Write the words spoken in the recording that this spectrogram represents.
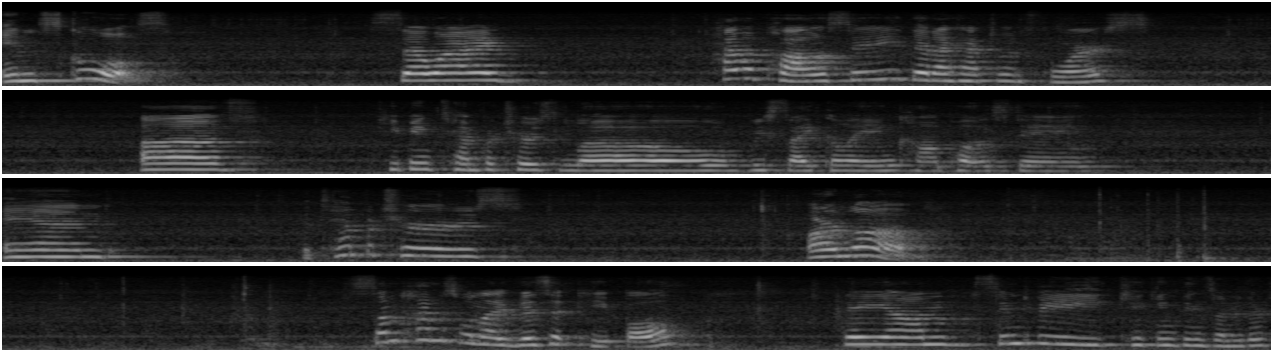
in schools. So I have a policy that I have to enforce of keeping temperatures low, recycling, composting, and the temperatures are low. Sometimes when I visit people, they um, seem to be kicking things under their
